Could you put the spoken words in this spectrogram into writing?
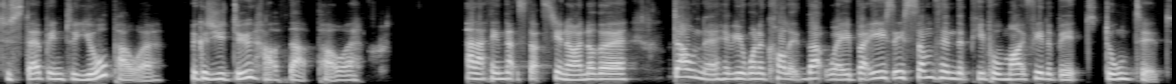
to step into your power because you do have that power and i think that's that's you know another downer if you want to call it that way but it's, it's something that people might feel a bit daunted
